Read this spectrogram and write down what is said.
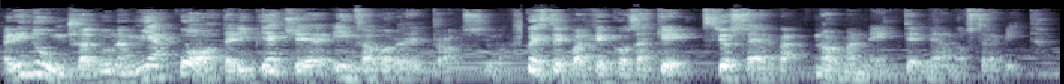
rinuncio ad una mia quota di piacere in favore del prossimo. Questo è qualcosa che si osserva normalmente nella nostra vita.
